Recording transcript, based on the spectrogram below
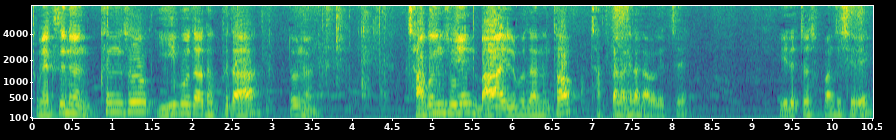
그럼 x는 큰 수 2보다 더 크다. 또는 작은 수인 마 1보다는 더 작다가 해가 나오겠지. 이해됐죠? 첫 번째 식.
